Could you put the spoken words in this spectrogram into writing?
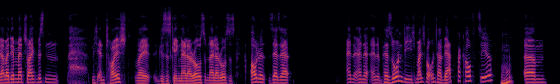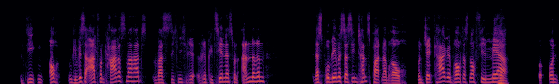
Ja, bei dem Match war ich ein bisschen nicht enttäuscht, weil es ist gegen Nyla Rose und Nyla Rose ist auch eine sehr, sehr eine, eine, eine Person, die ich manchmal unter Wert verkauft sehe, Mhm. ähm, die auch eine gewisse Art von Charisma hat, was sich nicht re replizieren lässt von anderen. Das Problem ist, dass sie einen Tanzpartner braucht. Und Jade Cargill braucht das noch viel mehr. U- Und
